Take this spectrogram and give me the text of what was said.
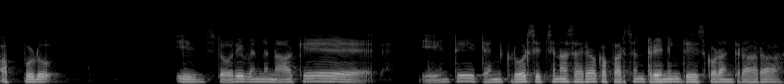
అప్పుడు ఈ స్టోరీ విన్న నాకే ఏంటి టెన్ క్రోర్స్ ఇచ్చినా సరే ఒక పర్సన్ ట్రైనింగ్ తీసుకోవడానికి రారా?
